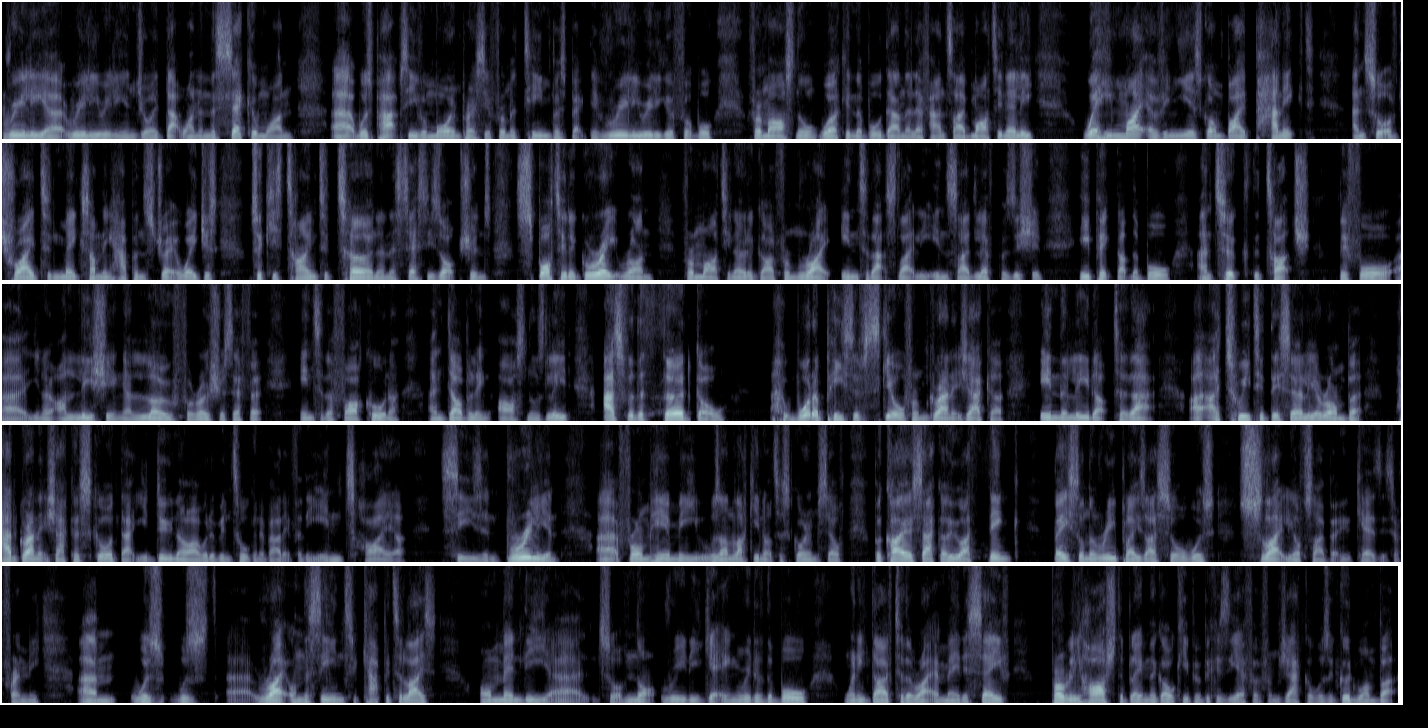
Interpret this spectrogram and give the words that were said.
really, uh, really, really enjoyed that one. And the second one uh, was perhaps even more impressive from a team perspective. Really, really good football from Arsenal, working the ball down the left hand side. Martinelli, where he might have in years gone by panicked and sort of tried to make something happen straight away. Just took his time to turn and assess his options. Spotted a great run from Martin Odegaard from right into that slightly inside left position. He picked up the ball and took the touch before uh, you know unleashing a low ferocious effort into the far corner and doubling Arsenal's lead. As for the third goal, what a piece of skill from Granit Xhaka in the lead up to that. I, I tweeted this earlier on, but had Granit Xhaka scored that, you do know I would have been talking about it for the entire season. Brilliant uh, from him. He was unlucky not to score himself. Bukayo Saka, who I think, based on the replays I saw, was slightly offside, but who cares? It's a friendly. Um, was was uh, right on the scene to capitalize on Mendy, uh, sort of not really getting rid of the ball when he dived to the right and made a save. Probably harsh to blame the goalkeeper because the effort from Xhaka was a good one, but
